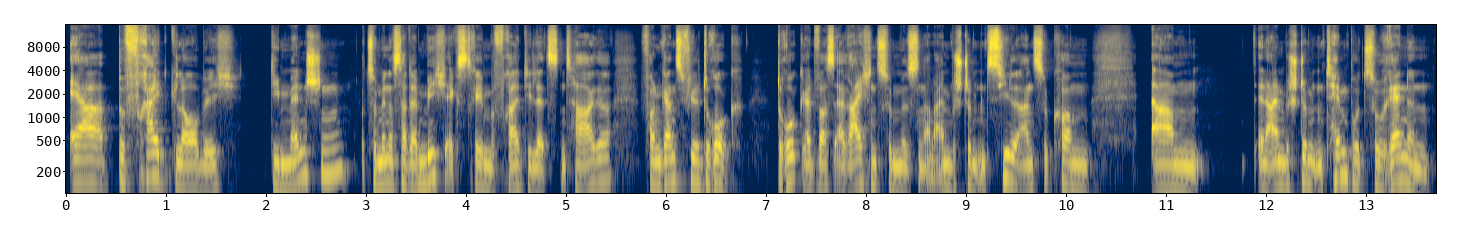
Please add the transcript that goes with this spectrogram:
er befreit, glaube ich, die Menschen, zumindest hat er mich extrem befreit die letzten Tage, von ganz viel Druck. Druck, etwas erreichen zu müssen, an einem bestimmten Ziel anzukommen, ähm, in einem bestimmten Tempo zu rennen.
